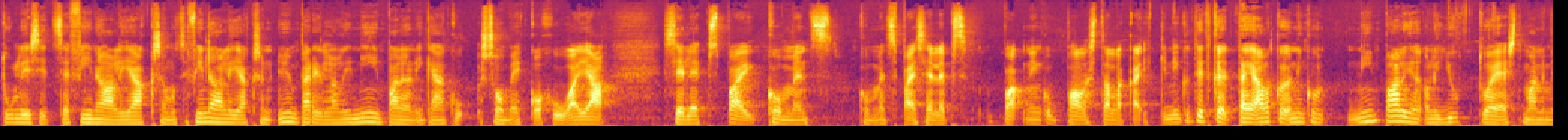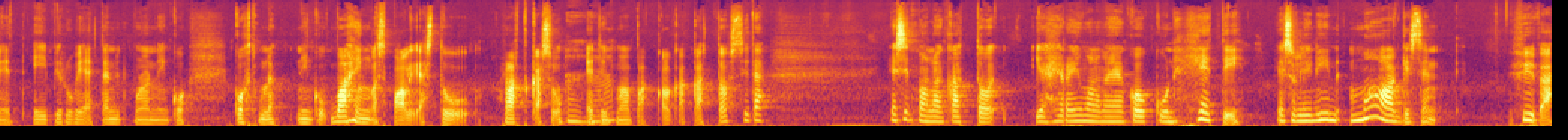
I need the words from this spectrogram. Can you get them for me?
tuli sitten se finaalijakso, mutta se finaalijakson ympärillä oli niin paljon ikään kuin somekohua ja celebs by comments, comments by celebs pa, niin kuin palstalla kaikki. Niin kuin, tiedätkö, tai alkoi niin, kuin, niin paljon oli juttua, ja sitten mä olin, että ei piru että nyt mun on niin kuin, kohta mulle niin kuin, vahingossa paljastuu ratkaisu, mm-hmm. että nyt mun on pakko alkaa katsoa sitä. Ja sitten mä aloin katsoa, ja Herra Jumala, meidän koukkuun heti, ja se oli niin maagisen hyvä.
